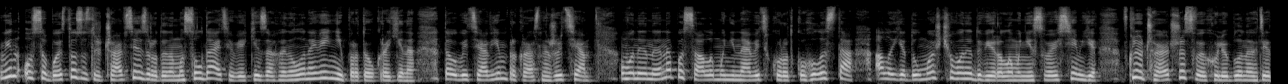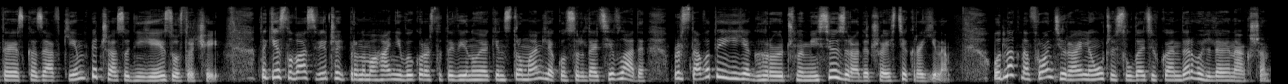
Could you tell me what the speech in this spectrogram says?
Він особисто зустрічався із родинами солдатів, які загинули на війні проти України, та обіцяв їм прекрасне життя. Вони не написали мені навіть короткого листа, але я думаю, що вони довірили мені свої сім'ї, включаючи своїх улюблених дітей, сказав Кім під час однієї зустрічей. Такі слова свідчать про намагання використати війну як інструмент для консолідації влади, представити її як героїчну місію заради честі країни. Однак на фронті реальна участь солдатів КНДР виглядає інакше.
